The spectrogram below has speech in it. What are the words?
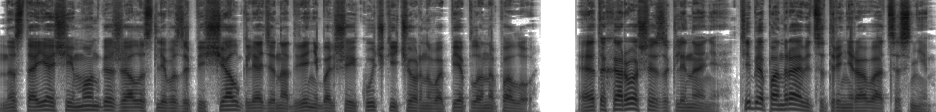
Настоящий Монго жалостливо запищал, глядя на две небольшие кучки черного пепла на полу. Это хорошее заклинание. Тебе понравится тренироваться с ним.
